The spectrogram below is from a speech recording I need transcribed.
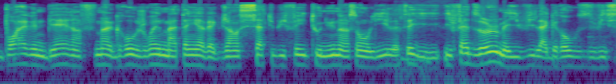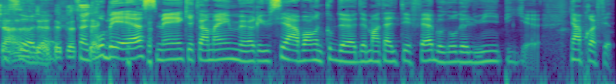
boire une bière en fumant un gros joint le matin avec genre 7-8 filles tout nues dans son lit. Là. Tu sais, il, il fait dur, mais il vit la grosse vie sale ça, de, de C'est un sec. gros BS, mais qui a quand même euh, réussi à avoir une coupe de, de mentalité faible autour de lui, puis euh, il en profite.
